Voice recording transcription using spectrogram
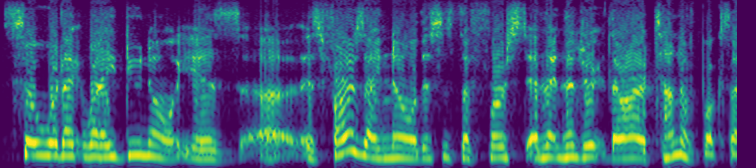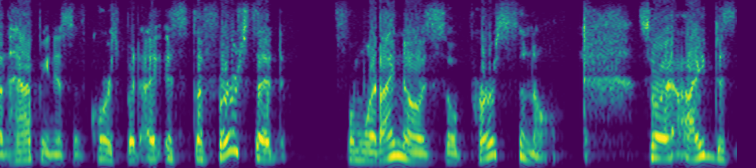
So what I what I do know is, uh, as far as I know, this is the first, and then there, there are a ton of books on happiness, of course, but I, it's the first that, from what I know, is so personal. So I, I just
